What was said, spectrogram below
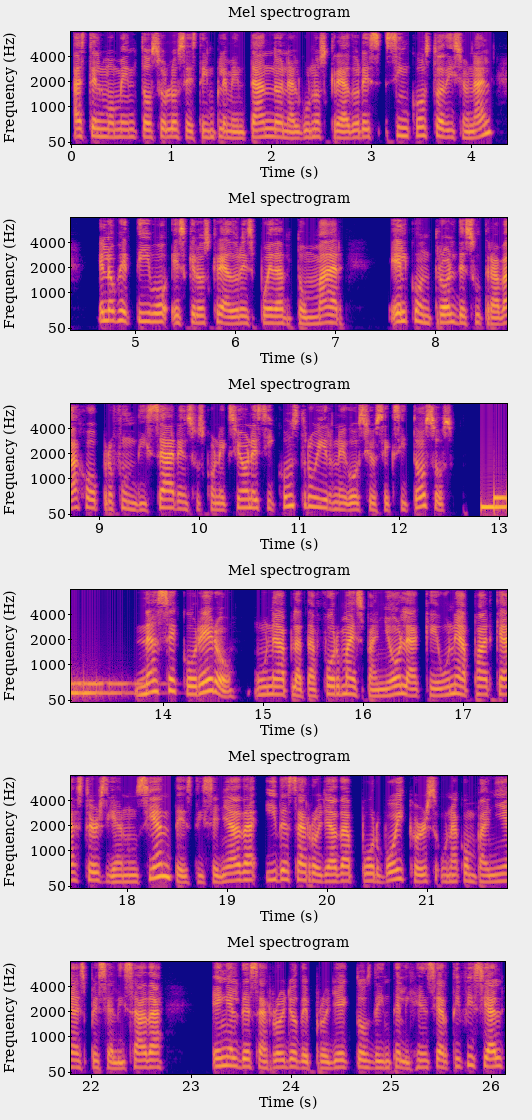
Hasta el momento solo se está implementando en algunos creadores sin costo adicional. El objetivo es que los creadores puedan tomar el control de su trabajo, profundizar en sus conexiones y construir negocios exitosos. Nace Corero, una plataforma española que une a podcasters y anunciantes, diseñada y desarrollada por Voikers, una compañía especializada en el desarrollo de proyectos de inteligencia artificial.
